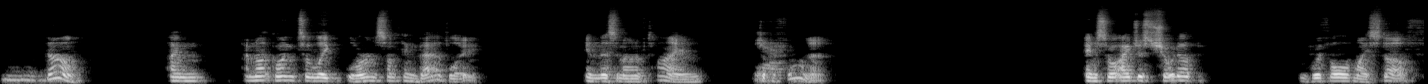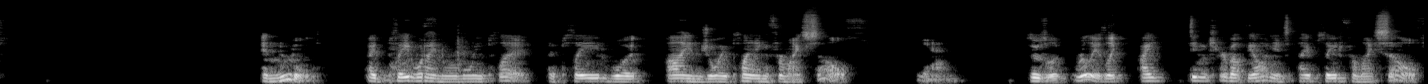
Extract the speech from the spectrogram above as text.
no, I'm I'm not going to like learn something badly in this amount of time to perform it. And so I just showed up with all of my stuff and noodled. I played what I normally play. I played what I enjoy playing for myself. Yeah. So it was like, really, like I didn't care about the audience. I played for myself.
